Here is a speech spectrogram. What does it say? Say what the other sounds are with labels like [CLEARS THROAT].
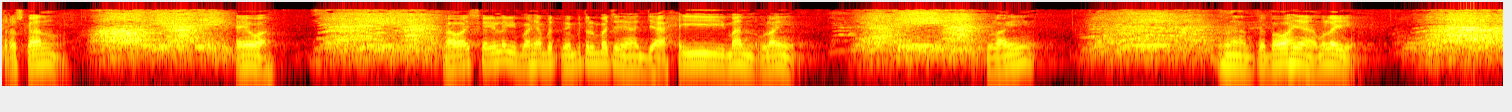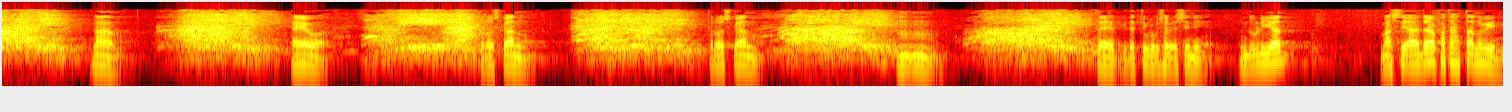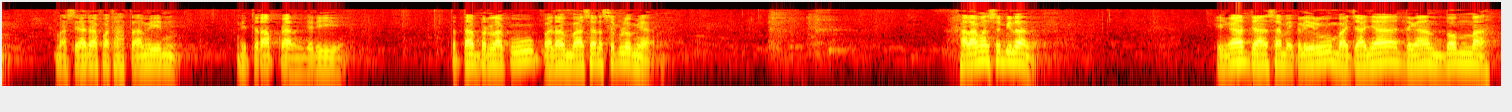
Teruskan. Ewa. Bawa sekali lagi bahaya betul, bacanya. Jahiman. Ulangi. Ulangi. Nah, ke bawahnya mulai. Nah. Ewa. Teruskan. Teruskan. Mm -mm. Baik, kita cukup sampai sini. Untuk lihat masih ada fathah tanwin. Masih ada fathah tanwin diterapkan. Jadi tetap berlaku pada pembahasan sebelumnya. Halaman 9. Ingat jangan sampai keliru bacanya dengan dhammah.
